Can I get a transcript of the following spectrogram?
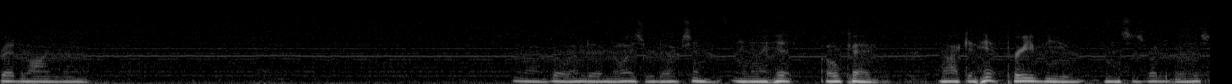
red line though. I'll go into reduction and I hit OK. Now I can hit preview and this is what it does.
